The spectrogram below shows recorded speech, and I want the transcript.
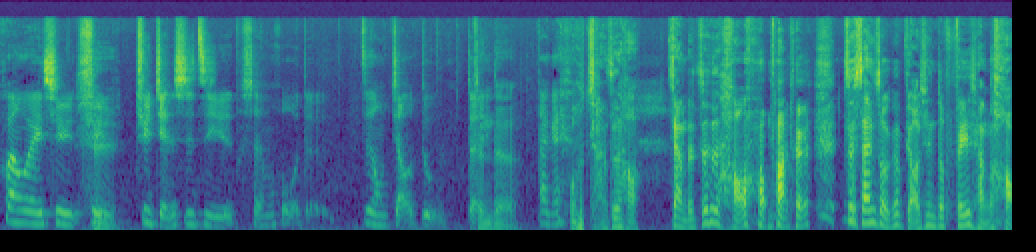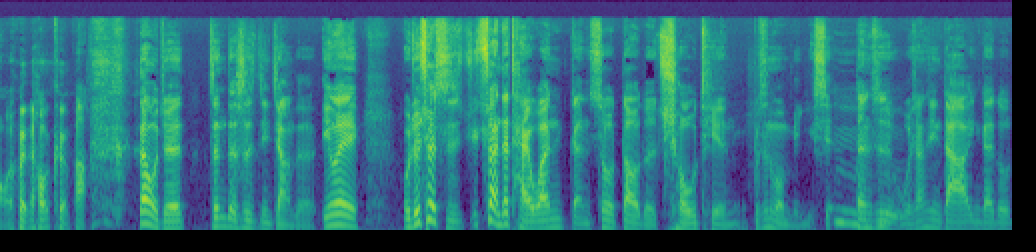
换位去去去检视自己生活的这种角度，对，真的大概我讲真的好，讲的真的好好吧的，这三首歌表现都非常好，好可怕。但我觉得真的是你讲的，因为我觉得确实，虽然在台湾感受到的秋天不是那么明显，嗯，但是我相信大家应该都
